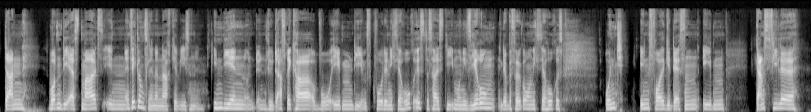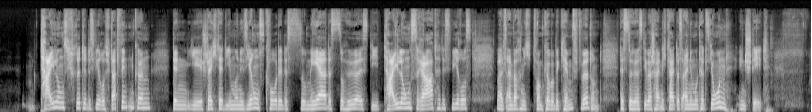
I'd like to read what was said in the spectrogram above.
dann wurden die erstmals in Entwicklungsländern nachgewiesen, in Indien und in Südafrika, wo eben die Impfquote nicht sehr hoch ist, das heißt die Immunisierung der Bevölkerung nicht sehr hoch ist und infolgedessen eben ganz viele Teilungsschritte des Virus stattfinden können denn je schlechter die Immunisierungsquote, desto mehr, desto höher ist die Teilungsrate des Virus, weil es einfach nicht vom Körper bekämpft wird und desto höher ist die Wahrscheinlichkeit, dass eine Mutation entsteht.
